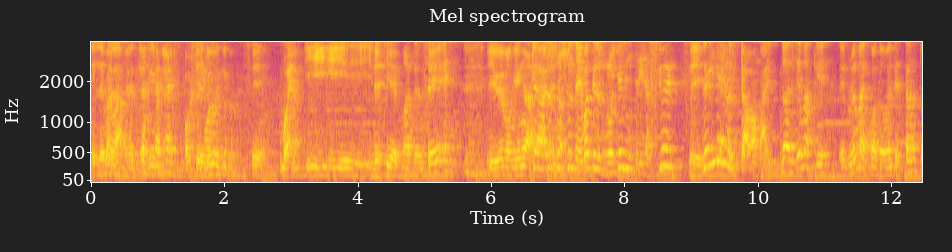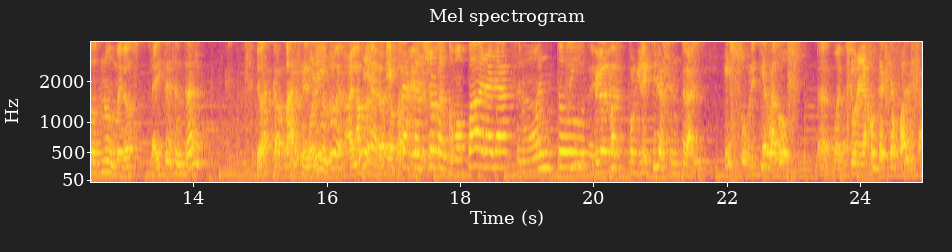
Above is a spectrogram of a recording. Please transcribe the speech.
el de verdad. Sí, sí. Bueno, Y, y, y decide, mátense y vemos quién gana. claro, es una suerte de Battle Royale entre las ciudades. Sí. La idea no estaba mal. No, el tema es que el problema es cuando metes tantos números, la historia central se te va a escapar. Sí, Por sí. eso, se te va a Está. Hal Jordan como Parallax en un momento. Sí, pero además porque la historia central es sobre Tierra 2, Ah, bueno, sobre la JSA falsa.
